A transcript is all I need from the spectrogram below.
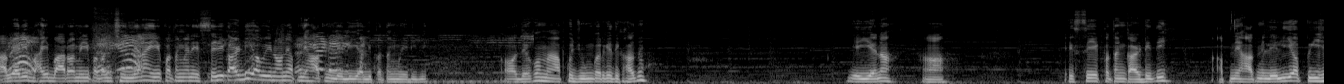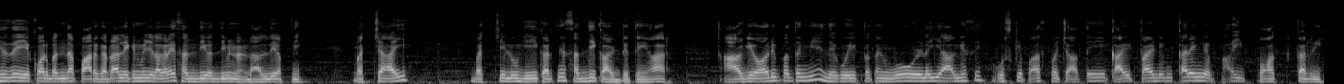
अब यार भाई बार बार मेरी पतंग छीन लिया ना, ये पतंग मैंने इससे भी काट दी, अब इन्होंने अपने हाथ में ले ली वाली पतंग मेरी भी। और देखो, मैं आपको जूम करके दिखा दूँ। यही है ना हाँ इससे एक पतंग काटी थी। अपने हाथ में ले लिया और पीछे से एक और बंदा पार कर रहा है, लेकिन मुझे लग रहा है सद्दी वद्दी में न डाल दे अपनी। बच्चा आई, बच्चे लोग यही करते हैं, सद्दी काट देते हैं यार। आगे और भी पतंग है, देखो एक पतंग वो उड़ रही है आगे से, उसके पास पहुँचाते हैं काइट फाइटिंग करेंगे। भाई, बहुत कर। रही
